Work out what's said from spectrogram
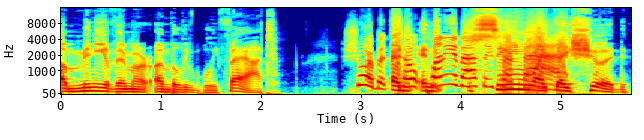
uh, many of them are unbelievably fat, Sure, but and, so and plenty of athletes seem are fat. like they should.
